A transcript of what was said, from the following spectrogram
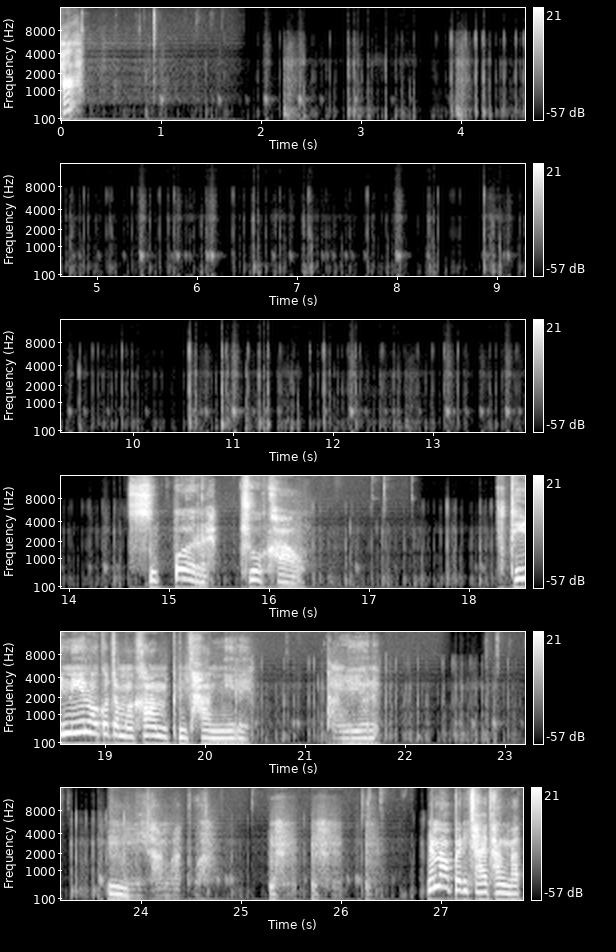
ฮะ ซูเปอร์แรป ชั่วคราว ทีนี้เราก็จะมาข้ามเป็นทางนี้เลย ทางเยอะๆเนี่ยอืมมีทางลัดว่ะงั้นเราเป็นชายทางลัด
